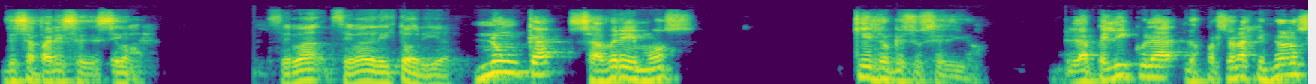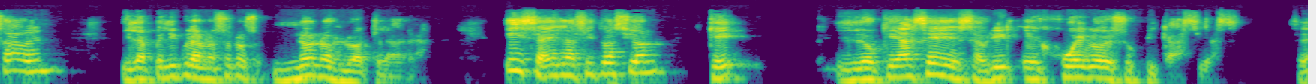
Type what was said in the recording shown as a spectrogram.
desaparece de escena. Se va, se va de la historia. Nunca sabremos qué es lo que sucedió. La película, los personajes no lo saben y la película a nosotros no nos lo aclara. Esa es la situación que lo que hace es abrir el juego de suspicacias. ¿sí?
